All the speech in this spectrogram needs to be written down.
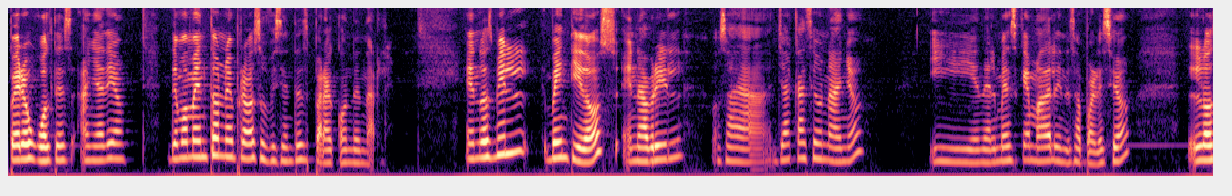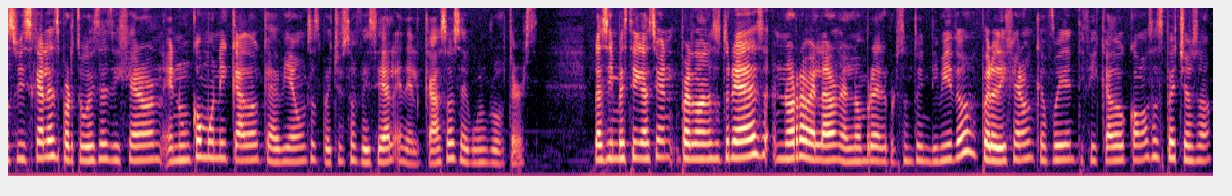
Pero Walters añadió, de momento no hay pruebas suficientes para condenarle. En 2022, en abril, o sea, ya casi un año, y en el mes que Madeleine desapareció, los fiscales portugueses dijeron en un comunicado que había un sospechoso oficial en el caso, según Reuters. Las investigaciones, perdón, las autoridades no revelaron el nombre del presunto individuo, pero dijeron que fue identificado como sospechoso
